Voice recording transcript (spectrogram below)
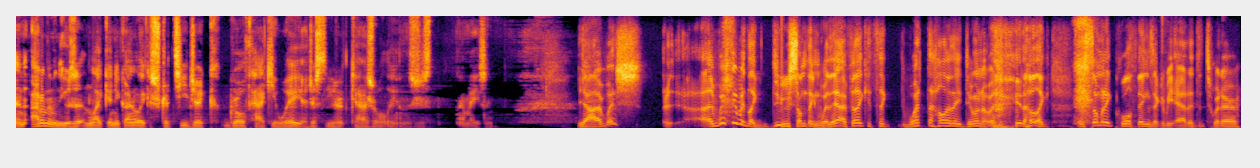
And I don't even use it in like any kind of like strategic growth hacky way. I just use it casually, and it's just amazing. Yeah, I wish. I wish they would like do something with it. I feel like it's like, what the hell are they doing? You know, like there's so many cool things that could be added to Twitter,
